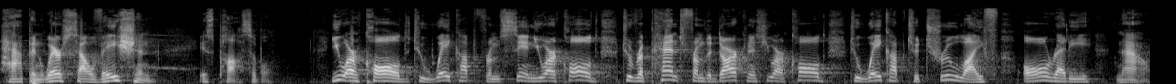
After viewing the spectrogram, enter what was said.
happen where salvation is possible you are called to wake up from sin. You are called to repent from the darkness. You are called to wake up to true life already now.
